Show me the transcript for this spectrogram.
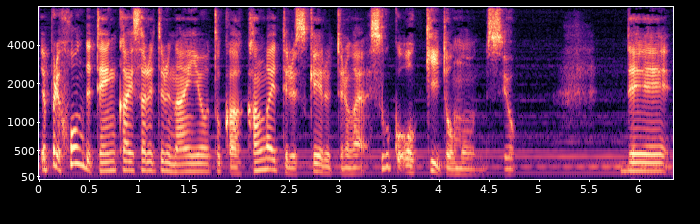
やっぱり本で展開されてる内容とか考えてるスケールっていうのがすごく大きいと思うんですよ。で、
